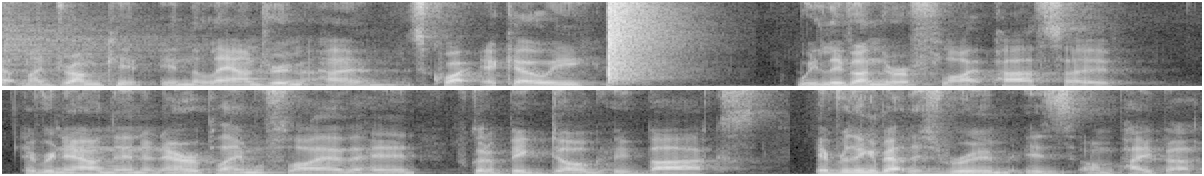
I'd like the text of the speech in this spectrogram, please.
up my drum kit in the lounge room at home. It's quite echoey. We live under a flight path, so every now and then an aeroplane will fly overhead. We've got a big dog who barks. Everything about this room is on paper.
